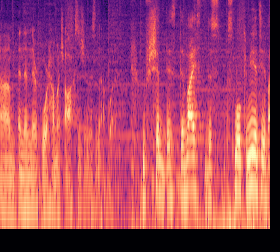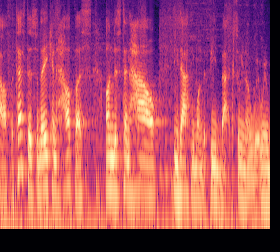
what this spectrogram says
um, and then therefore how much oxygen is in that blood. We've shipped this device to this small community of alpha testers so they can help us understand how these athletes want the feedback. So, you know, we're,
